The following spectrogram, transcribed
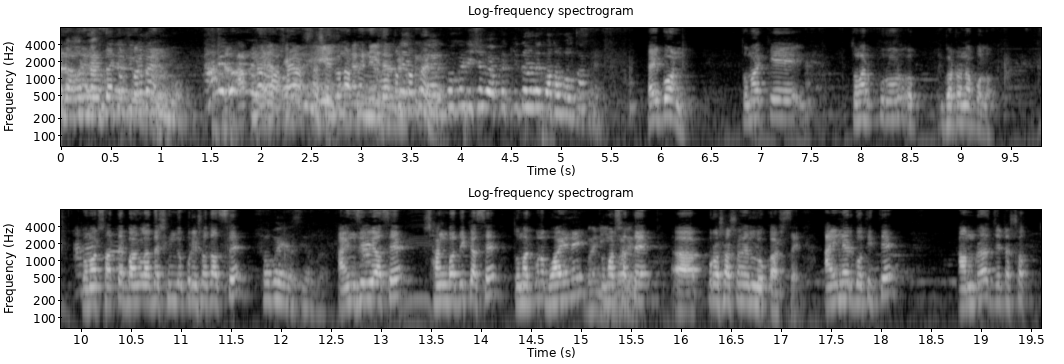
এটা ওর কাছ থেকে করবেন আপনার। বাসায় আসছে সেজন্য আপনি নির্যাতন করবেন। অ্যাডভোকেট হিসেবে আপনি কি ধরনের কথা বলতেছেন? এই বোন তোমাকে তোমার পুরো ঘটনা বলো। তোমার সাথে বাংলাদেশ হিন্দু পরিষদ আছে সবাই আছে আমরা। আইনজীবী আছে সাংবাদিক আছে তোমার কোনো ভয় নেই তোমার সাথে আহ, প্রশাসনের লোক আসছে। আইনের গতিতে আমরা যেটা সত্য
